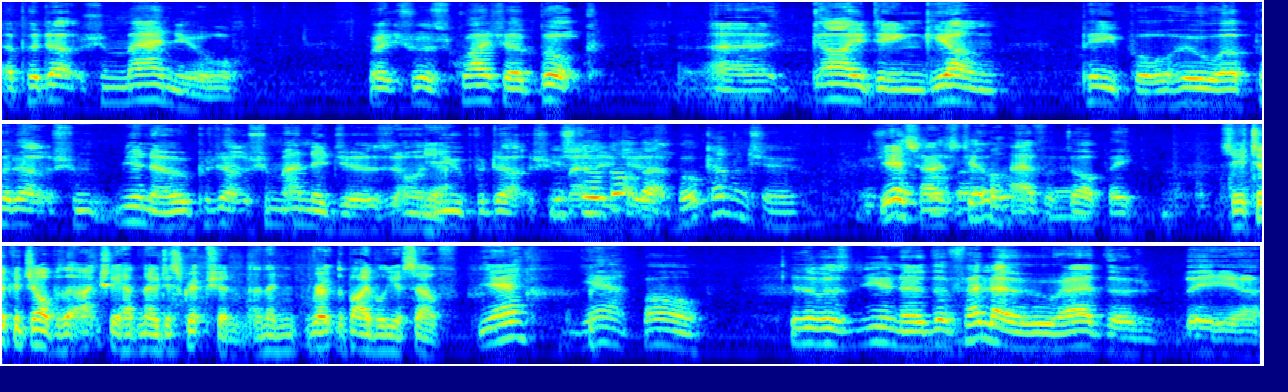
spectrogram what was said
a production manual, which was quite a book uh, guiding young people who were production, you know, production managers or Yeah. new production You've still managers. got that book, haven't you? You've Yes, still I got that still book, have a yeah. copy. so you took a job that actually had no description and then wrote the Bible yourself. Yeah, yeah. Oh, there was, you know, the fellow who had the the uh,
